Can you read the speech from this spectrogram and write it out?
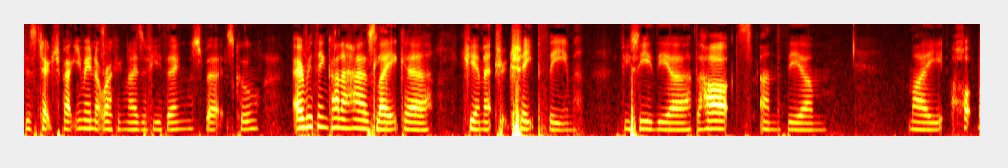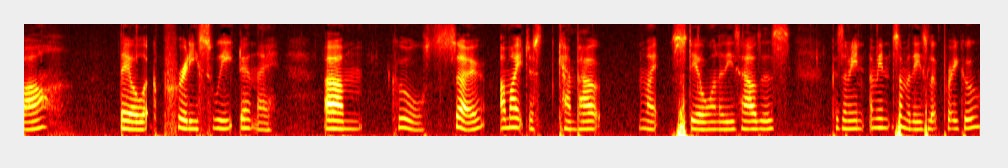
this texture pack, you may not recognize a few things, but it's cool. Everything kind of has like a geometric shape theme. If you see the uh, the hearts and the um, my hotbar, they all look pretty sweet, don't they? Um, cool. So I might just camp out. I might steal one of these houses because I mean, I mean, some of these look pretty cool.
